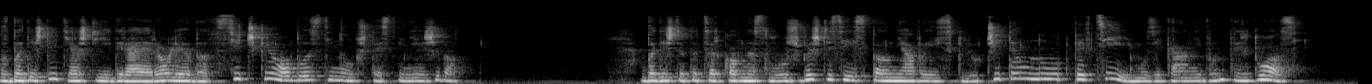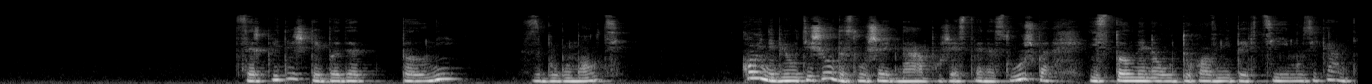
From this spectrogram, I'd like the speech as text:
В бъдеще тя ще играе роля във всички области на обществения живот. бъдещата църковна служба ще се изпълнява изключително от певци и музикални виртуози. Църквите ще бъдат пълни с богомолци. Кой не би отишъл да слуша една божествена служба, изпълнена от духовни певци и музиканти?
